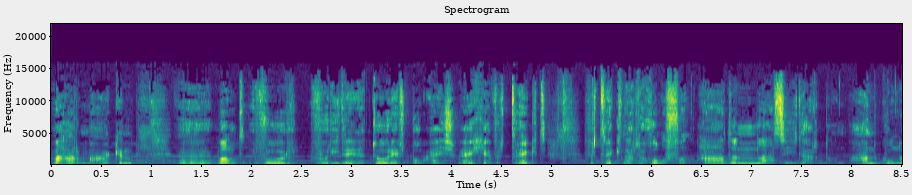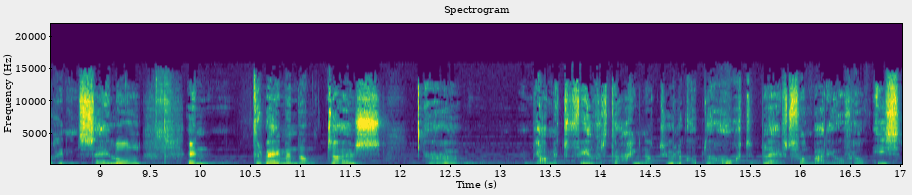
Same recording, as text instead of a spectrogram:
waarmaken. want voor, voor iedereen het door heeft, bon, hij is weg, hij vertrekt. Vertrekt naar de Golf van Aden, laat zich daar dan aankondigen in Ceylon. En terwijl men dan thuis ja, met veel vertraging natuurlijk op de hoogte blijft van waar hij overal is,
